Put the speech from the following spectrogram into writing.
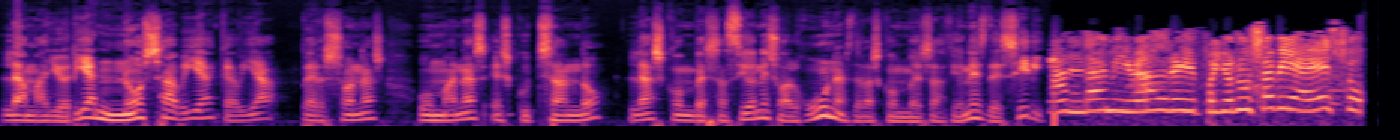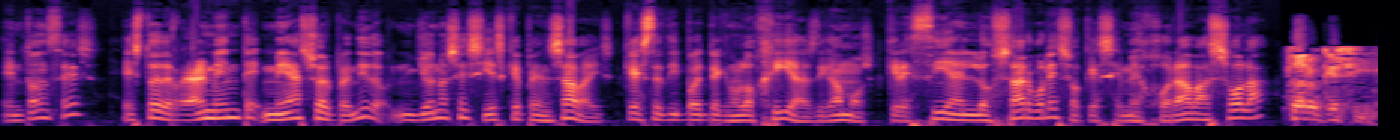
la mayoría no sabía que había personas humanas escuchando las conversaciones o algunas de las conversaciones de Siri. Anda, mi madre, pues yo no sabía eso. Entonces, esto realmente me ha sorprendido. Yo no sé si es que pensabais que este tipo de tecnologías, digamos, crecía en los árboles o que se mejoraba sola. Claro que sí,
